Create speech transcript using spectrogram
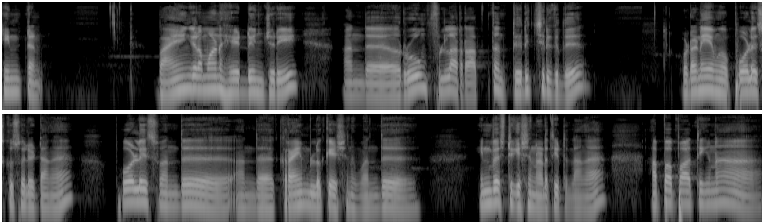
ஹிண்டன் பயங்கரமான ஹெட் இன்ஜுரி அந்த ரூம் ஃபுல்லாக ரத்தம் தெரிச்சிருக்குது. உடனே இவங்க போலீஸ்க்கு சொல்லிட்டாங்க. போலீஸ் வந்து அந்த க்ரைம் லொக்கேஷனுக்கு வந்து இன்வெஸ்டிகேஷன் நடத்திட்டு இருந்தாங்க. அப்போ பார்த்தீங்கன்னா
